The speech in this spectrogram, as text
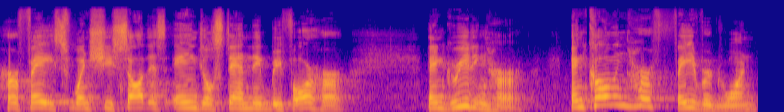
her face when she saw this angel standing before her and greeting her and calling her favored one.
